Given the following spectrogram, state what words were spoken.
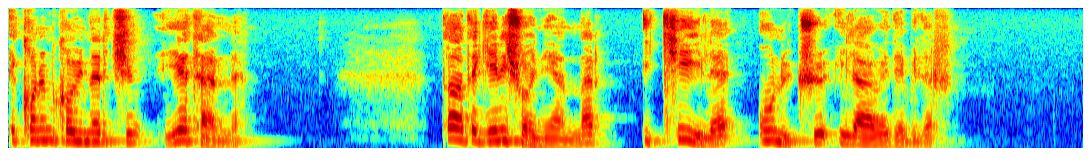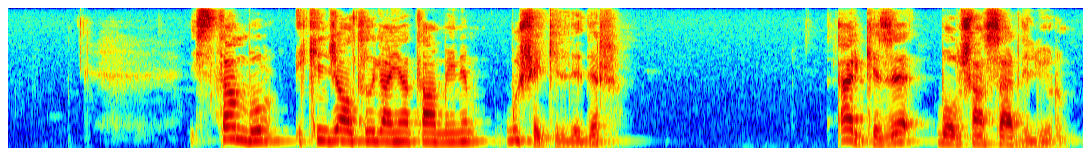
ekonomik oyunlar için yeterli. Daha da geniş oynayanlar 2 ile 13'ü ilave edebilir. İstanbul ikinci altılı ganyan tahminim bu şekildedir. Herkese bol şanslar diliyorum.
